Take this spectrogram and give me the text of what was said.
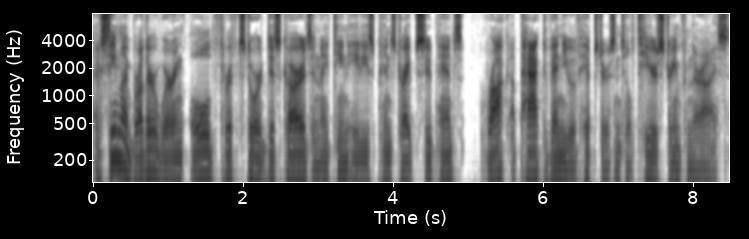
I've seen my brother wearing old thrift store discards and 1980s pinstriped suit pants rock a packed venue of hipsters until tears stream from their eyes.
